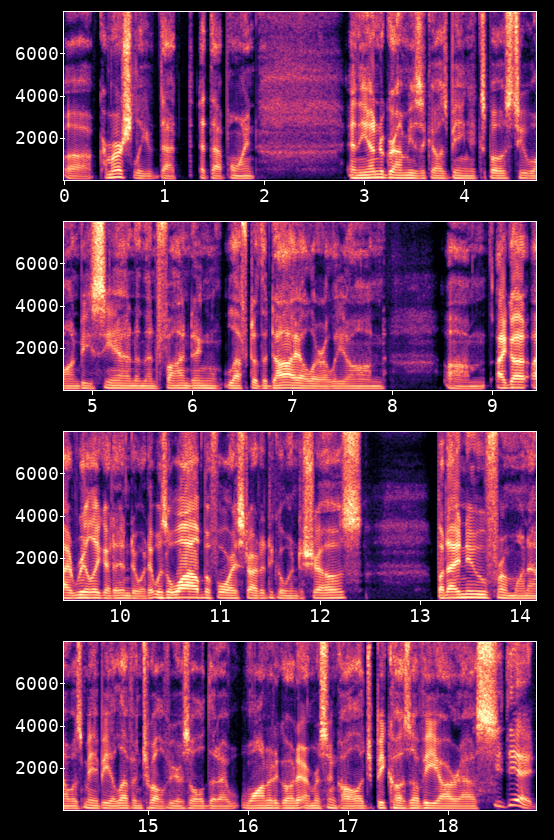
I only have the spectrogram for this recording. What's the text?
uh, commercially that at that point, and the underground music I was being exposed to on BCN, and then finding Left of the Dial early on, um, I got I really got into it. It was a while before I started to go into shows, but I knew from when I was maybe 11, 12 years old that I wanted to go to Emerson College because of ERS. You did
